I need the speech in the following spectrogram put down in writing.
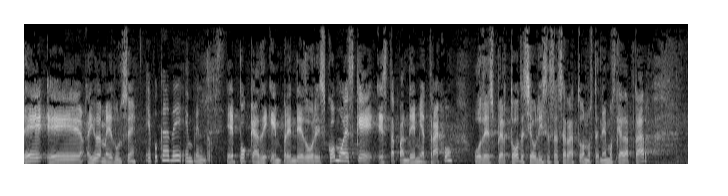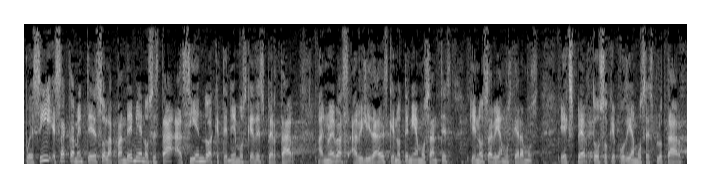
de, eh, ayúdame Dulce, Época de emprendedores. Época de emprendedores. ¿Cómo es que esta pandemia trajo o despertó, decía Ulises hace rato, nos tenemos que adaptar? Pues sí, exactamente eso. La pandemia nos está haciendo a que tenemos que despertar a nuevas habilidades que no teníamos antes, que no sabíamos que éramos expertos o que podíamos explotar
